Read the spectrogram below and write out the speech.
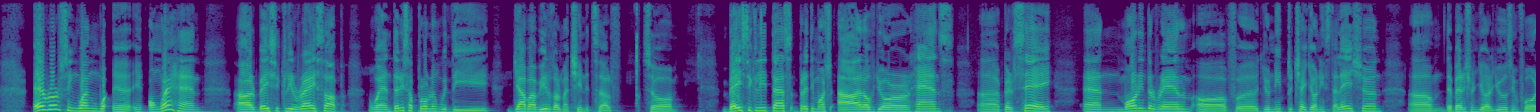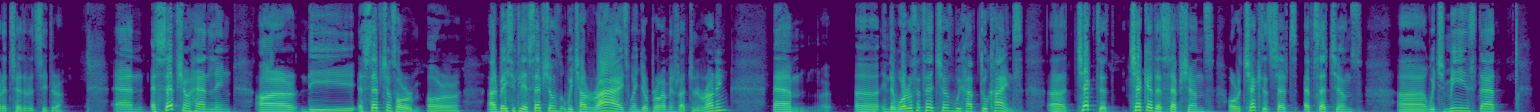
Errors in one, uh, in, on one hand are basically raised up when there is a problem with the Java virtual machine itself. So basically that's pretty much out of your hands, uh, per se, and more in the realm of, uh, you need to check your installation, um, the version you are using for, etc., etc. And exception handling are the exceptions or, or are basically exceptions which are raised when your program is actually running. Um, uh, in the world of exceptions, we have two kinds: uh, checked checked exceptions or checked exceptions, uh, which means that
